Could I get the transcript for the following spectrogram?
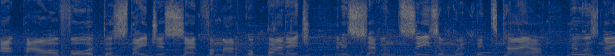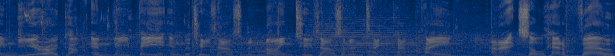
At power forward, the stage is set for Marko Banic in his seventh season with Bizkaia, who was named Eurocup MVP in the 2009-2010 campaign, and Axel Hervelle.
